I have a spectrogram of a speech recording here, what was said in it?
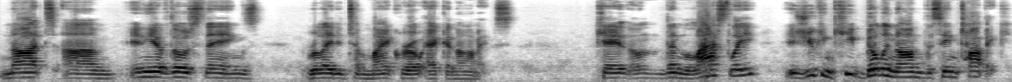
not um, any of those things related to microeconomics. Okay, then lastly, is you can keep building on the same topic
